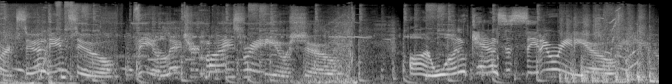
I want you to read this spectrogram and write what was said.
You're tuned into the Electric Minds Radio Show on One Kansas City Radio.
